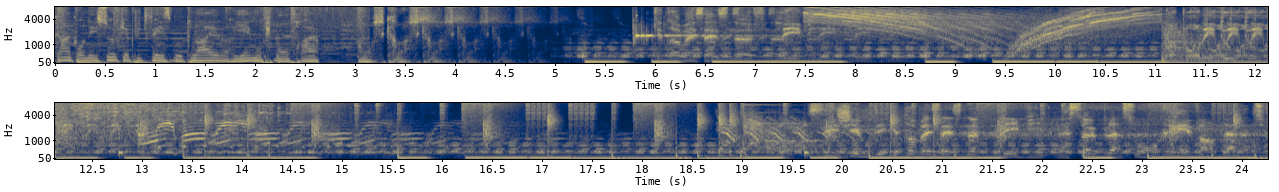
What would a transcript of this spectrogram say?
quand on est sûr qu'il n'y a plus de Facebook Live, rien, moi puis mon frère, on se crosse, crosse, crosse, crosse, crosse. 96.9 Lévis. Pas pour les doux. CGMD 96.9 Lévis, la seule place où on réinvente la radio.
